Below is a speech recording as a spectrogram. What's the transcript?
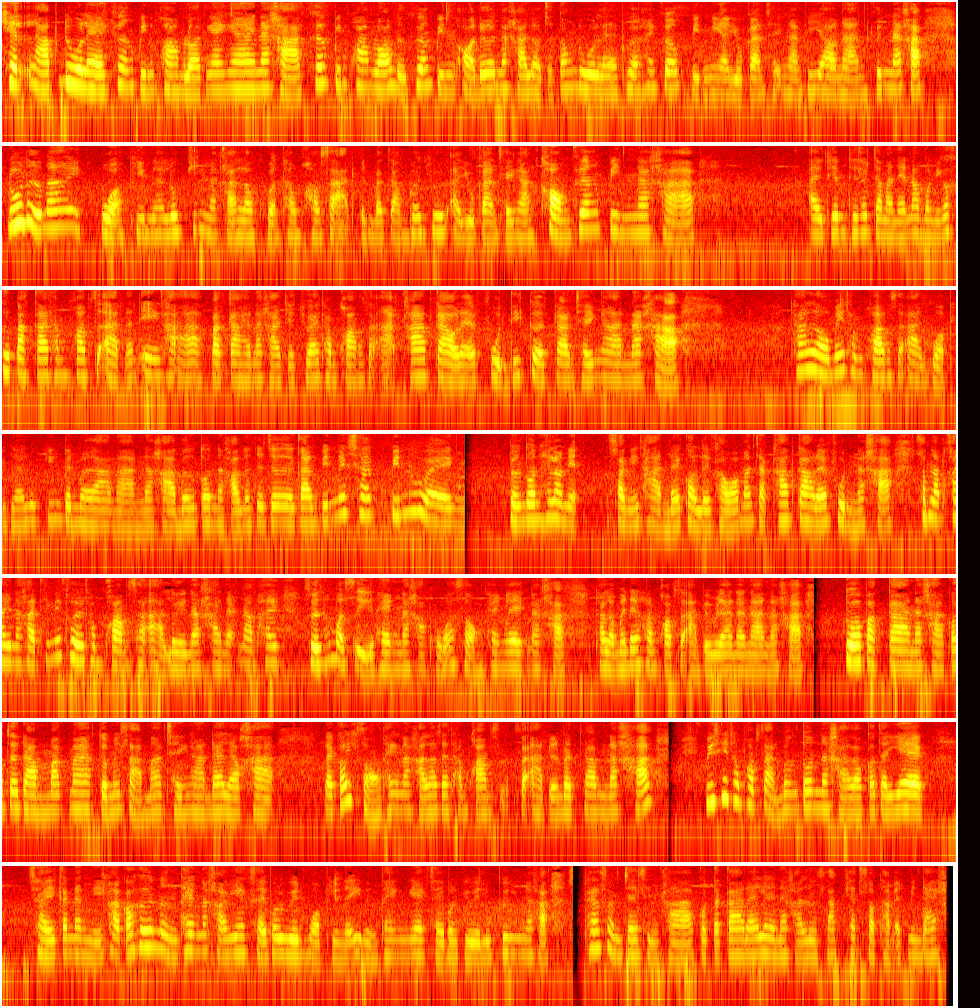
เคล็ดลับดูแลเครื่องปิ้นความร้อนง่าย ๆนะคะ เครื่องปิ้นความร้อนหรือเครื่องปิ้นออเดอร์นะคะ เราจะต้องดูแลเพื่อให้เครื่องปิ้นมีอายุการใช้งานที่ยาวนานขึ้นนะคะ รู้หรือไม่หัวพิมพ์และลูกกิ้งนะคะ เราควรทำความสะอาดเป็นประจำเพื่อยืดอายุการใช้งานของเครื่องปิ้นนะคะไอเทมที่เราจะมาแนะนำวันนี้ก็คือปากกาทำความสะอาดนั่นเองค่ะ ปากกานะคะจะช่วยทำความสะอาดคราบกาวและฝุ่นที่เกิดการใช้งานนะคะ ถ้าเราไม่ทำความสะอาดหัวพิมพ์และลูกกิ้งเป็นเวลานานนะคะ เบื้องต้นนะคะเราจะเจอการปิ้นไม่ชัดปิ้นแหวงเบื้องต้นให้เราเนี่ยสันนิษฐานได้ก่อนเลยค่ะว่ามาจากคราบกาวและฝุ่นนะคะสำหรับใครนะคะที่ไม่เคยทำความสะอาดเลยนะคะ แนะนำให้ซื้อทั้งหมด 4 แท่งนะคะ เพราะว่า 2 แท่งแรกนะคะ ถ้าเราไม่ได้ทำความสะอาดเป็นเวลานานๆนะคะ ตัวปากกานะคะก็จะดำมากๆจนไม่สามารถใช้งานได้แล้วค่ะ แล้วก็อีก 2 แท่งนะคะ เราจะทำความสะอาดเป็นประจำนะคะ วิธีทำความสะอาดเบื้องต้นนะคะ เราก็จะแยกใช้กันดังนี้ค่ะ ก็คือ 1 แท่งนะคะ แยกใช้บริเวณหัวพิมพ์และอีกหนึ่งแท่งแยกใช้บริเวณลูกกึ้งนะคะ ถ้าสนใจสินค้ากดตะกร้าได้เลยนะคะ หรือซักแชทสอบถามแอดมินได้ค่ะ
